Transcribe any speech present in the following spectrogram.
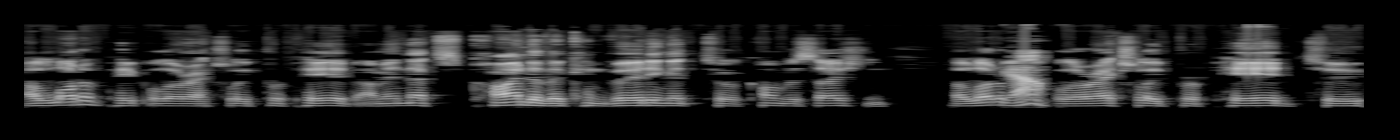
a lot of people are actually prepared. I mean, that's kind of the converting it to a conversation. a lot of Yeah. people are actually prepared to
